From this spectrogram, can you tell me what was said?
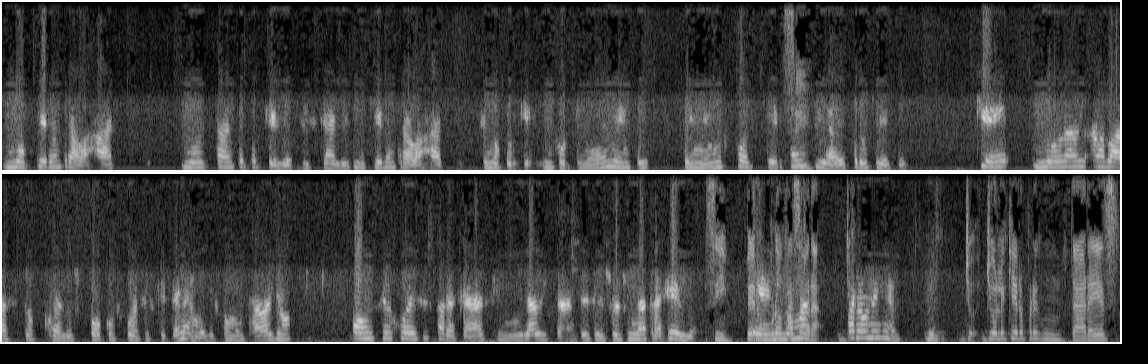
no quieren trabajar, no es tanto porque los fiscales no quieren trabajar, sino porque infortunadamente tenemos cualquier Sí. cantidad de procesos que no dan abasto para los pocos jueces que tenemos. Les comentaba yo, 11 jueces para cada 100.000 habitantes, eso es una tragedia. Sí, pero Eh, profesora, para un ejemplo, yo, yo le quiero preguntar es,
